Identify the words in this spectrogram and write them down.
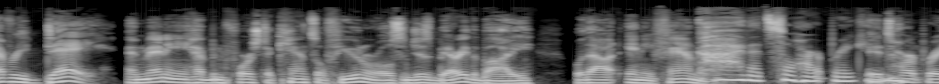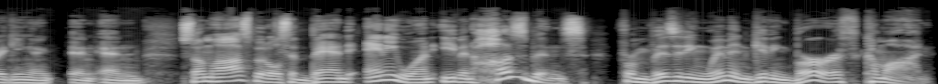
every day, and many have been forced to cancel funerals and just bury the body without any family. God, that's so heartbreaking. It's heartbreaking, and, and, and some hospitals have banned anyone, even husbands, from visiting women giving birth. Come on.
